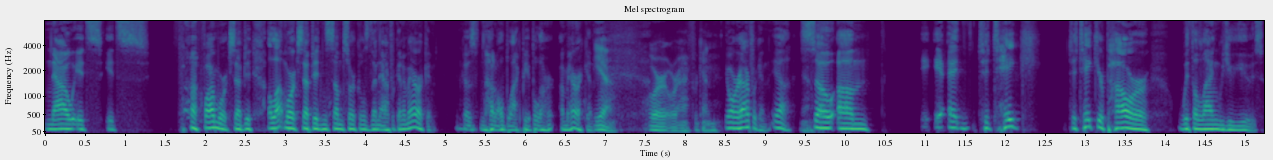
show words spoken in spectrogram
now it's it's far more accepted, a lot more accepted in some circles than African American because not all black people are American Yeah. Or or African. or African. Yeah. Yeah. So um, i- i- to take to take your power with the language you use.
